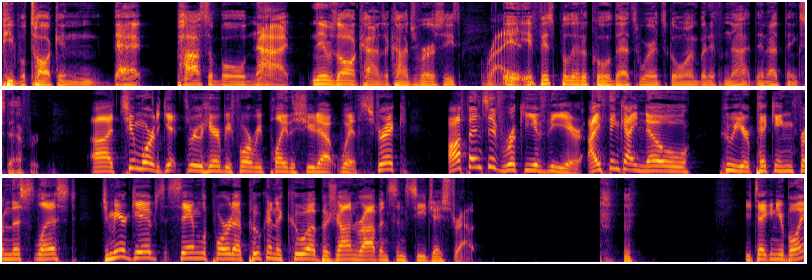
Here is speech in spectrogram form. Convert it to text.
people talking that possible not there was all kinds of controversies. Right. If it's political, that's where it's going. But if not, then I think Stafford. Uh, two more to get through here before we play the shootout with Strick. Offensive Rookie of the Year. I think I know who you're picking from this list. Jahmyr Gibbs, Sam LaPorta, Puka Nacua, Bijan Robinson, CJ Stroud. you taking your boy?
